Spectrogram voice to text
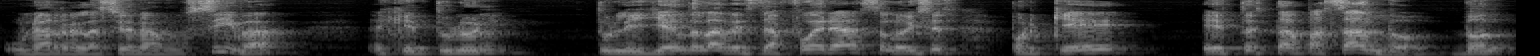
una relación abusiva es que tú, tú leyéndola desde afuera solo dices, ¿por qué esto está pasando? ¿Dón-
